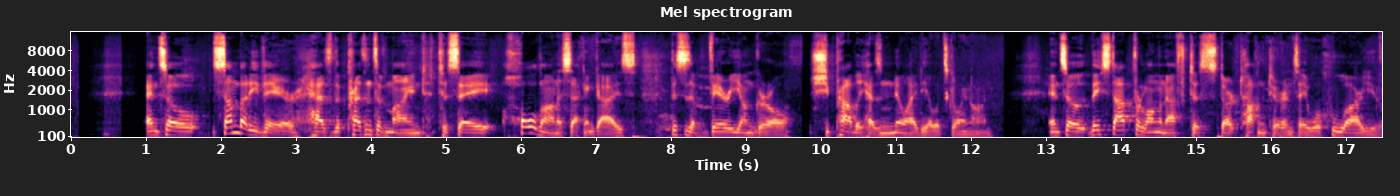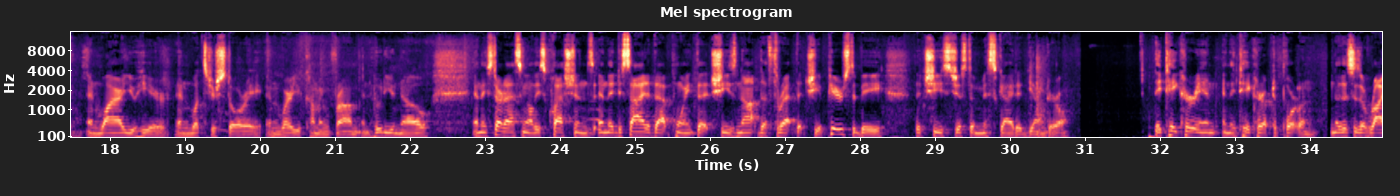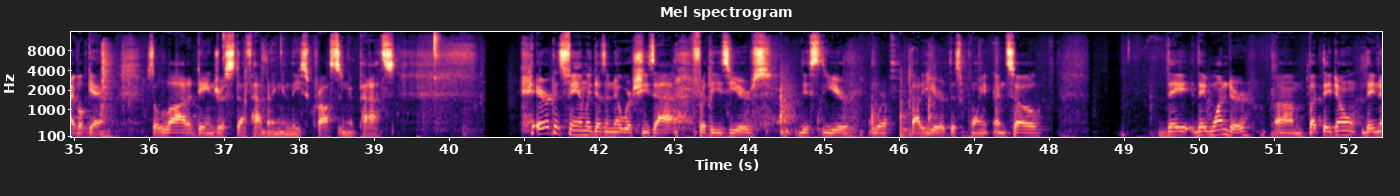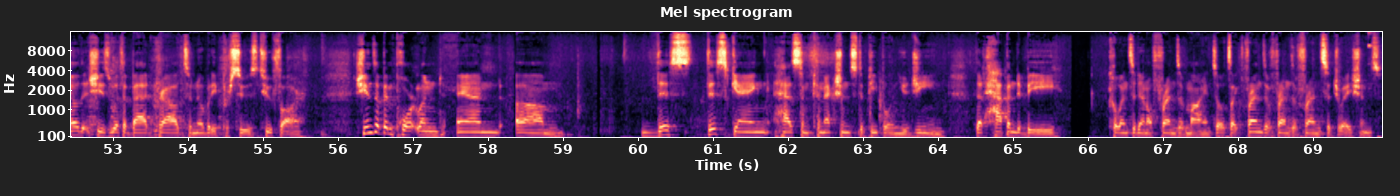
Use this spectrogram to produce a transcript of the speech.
And so somebody there has the presence of mind to say, "Hold on a second, guys. This is a very young girl. she probably has no idea what's going on. And so they stop for long enough to start talking to her and say, Well, who are you? And why are you here? And what's your story? And where are you coming from? And who do you know? And they start asking all these questions. And they decide at that point that she's not the threat that she appears to be, that she's just a misguided young girl. They take her in and they take her up to Portland. Now, this is a rival gang. There's a lot of dangerous stuff happening in these crossing of paths. Erica's family doesn't know where she's at for these years. This year, we're about a year at this point, and so they they wonder, um, but they don't. They know that she's with a bad crowd, so nobody pursues too far. She ends up in Portland, and um, this this gang has some connections to people in Eugene that happen to be coincidental friends of mine. So it's like friends of friends of friends situations.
